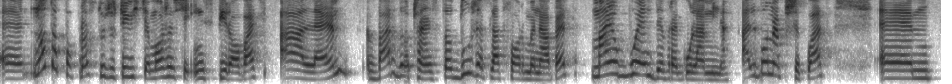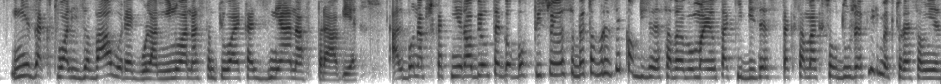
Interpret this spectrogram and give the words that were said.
e, no to po prostu rzeczywiście może się inspirować, ale bardzo często duże platformy nawet mają błędy w regulaminach. Albo na przykład em, um, nie zaktualizowały regulaminu, a nastąpiła jakaś zmiana w prawie. Albo na przykład nie robią tego, bo wpisują sobie to w ryzyko biznesowe, bo mają taki biznes, tak samo jak są duże firmy, które są nie,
